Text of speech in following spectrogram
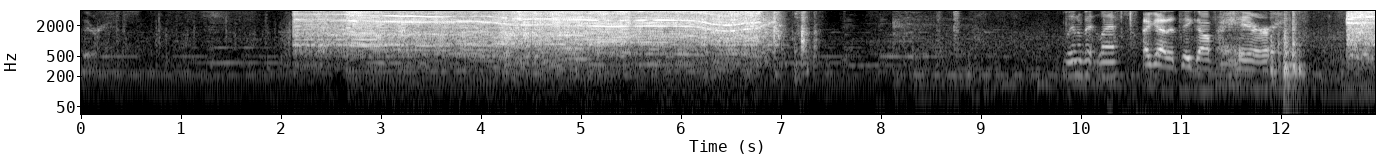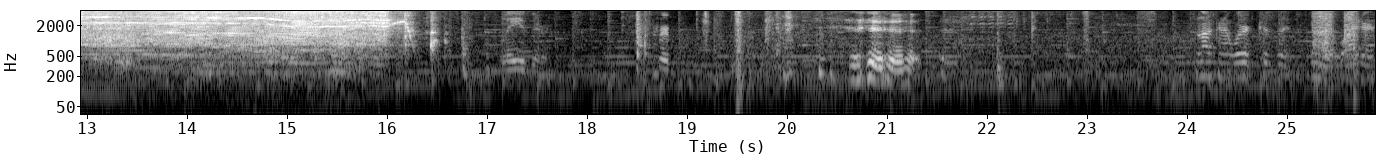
There. A little bit less. I gotta take off a hair. It's not gonna work because it's gonna get wider.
